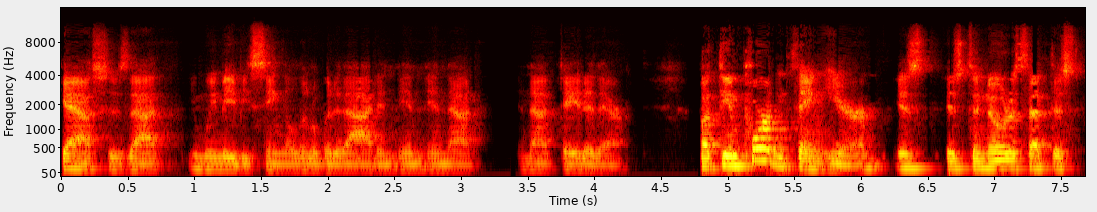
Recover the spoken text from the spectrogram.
guess is that we may be seeing a little bit of that in, in, in that in that data there. But the important thing here is is to notice that this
